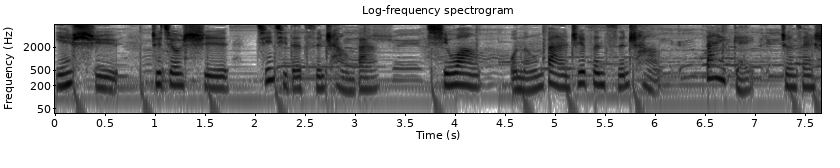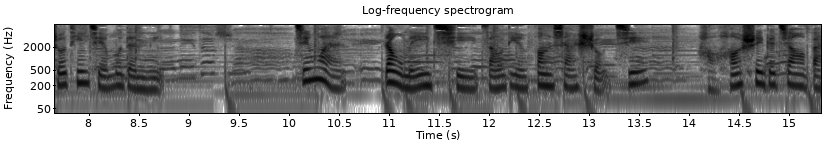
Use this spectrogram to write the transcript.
也许这就是积极的磁场吧。希望我能把这份磁场带给正在收听节目的你。今晚，让我们一起早点放下手机，好好睡个觉吧。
